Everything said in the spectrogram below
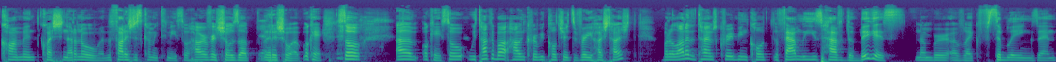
comment question. I don't know. The thought is just coming to me. So however it shows up, Yeah. let it show up. Okay. So um okay, so we talked about how in Caribbean culture it's very hushed hushed, but a lot of the times Caribbean cult the families have the biggest number of like siblings and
